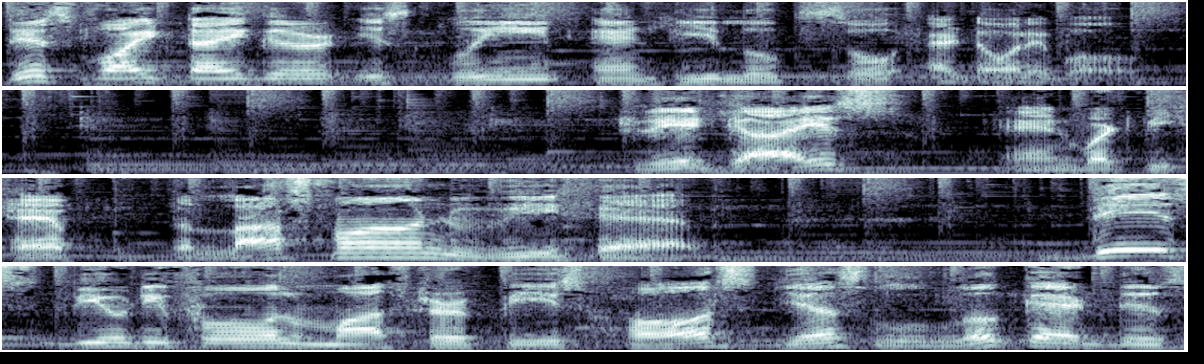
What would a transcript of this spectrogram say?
This white tiger is clean and he looks so adorable. great guys and what we have the last one we have this beautiful masterpiece horse just look at this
